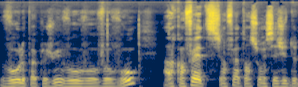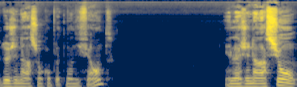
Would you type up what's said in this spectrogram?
vous le peuple juif, vous, vous, vous, vous. Alors qu'en fait, si on fait attention, il s'agit de deux générations complètement différentes. Et la génération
